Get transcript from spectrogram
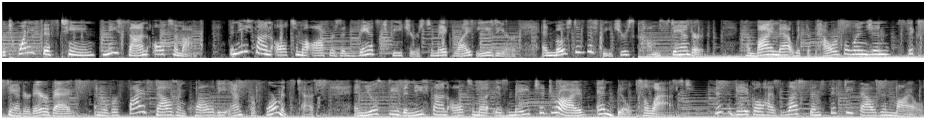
The 2015 Nissan Altima. The Nissan Altima offers advanced features to make life easier, and most of the features come standard. Combine that with the powerful engine, six standard airbags, and over 5,000 quality and performance tests, and you'll see the Nissan Altima is made to drive and built to last. This vehicle has less than 50,000 miles.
